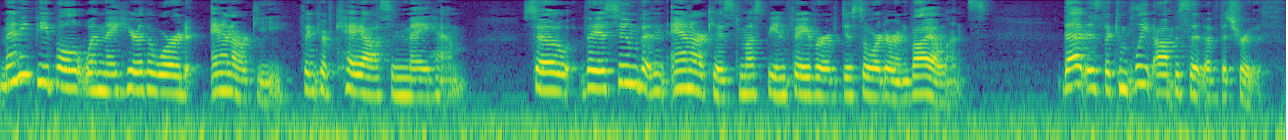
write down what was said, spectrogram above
Many people, when they hear the word anarchy, think of chaos and mayhem. So they assume that an anarchist must be in favor of disorder and violence. That is the complete opposite of the truth.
